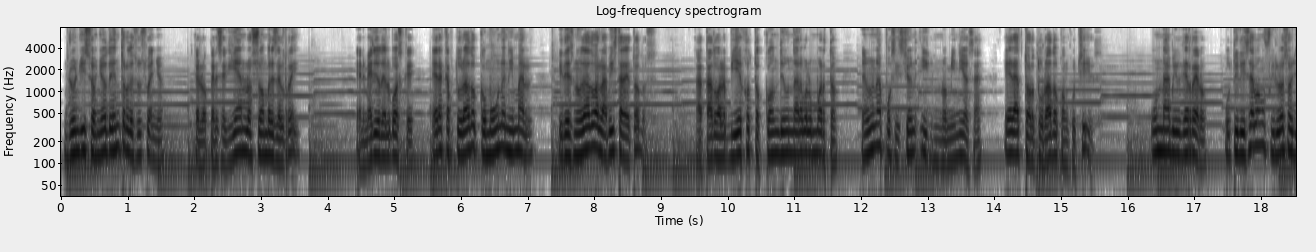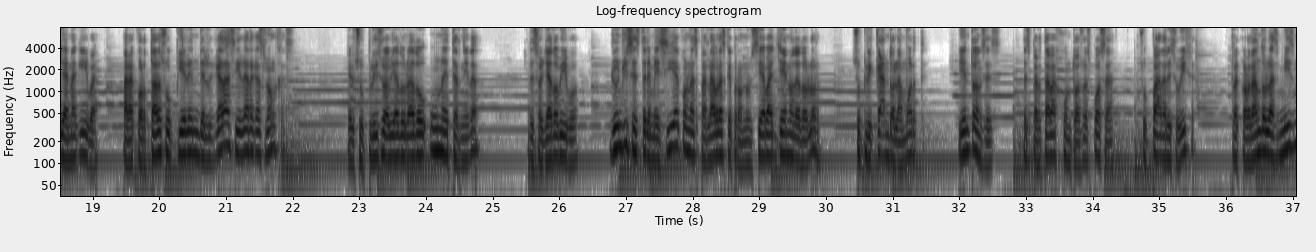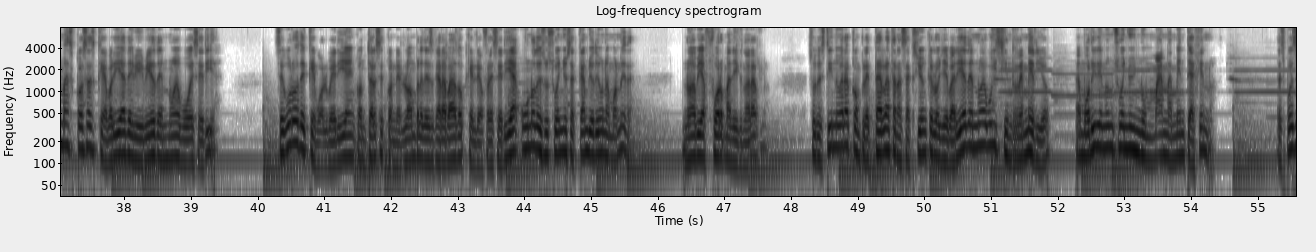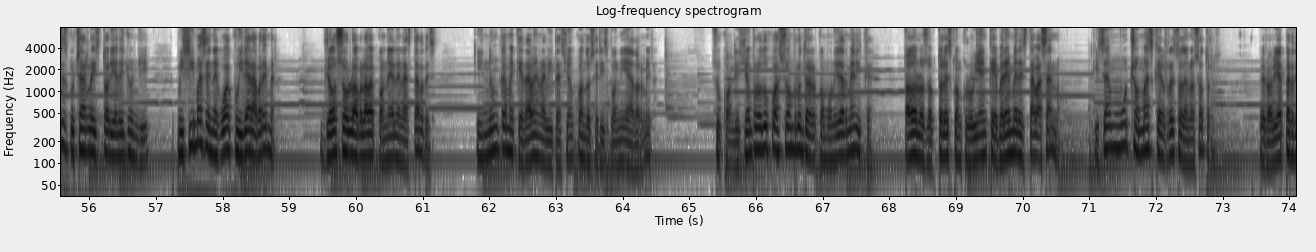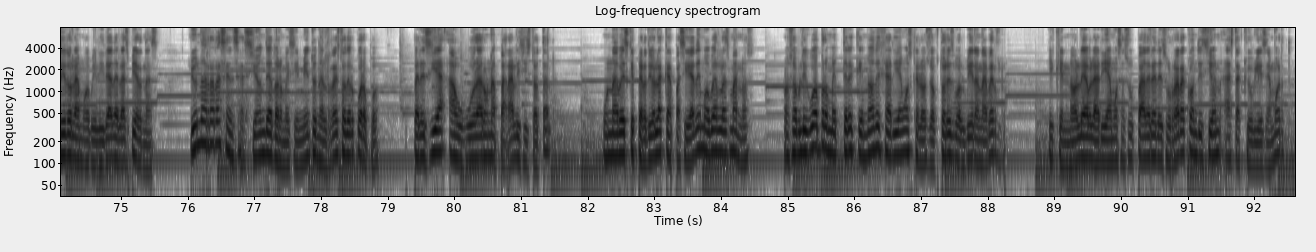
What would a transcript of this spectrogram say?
Junji soñó dentro de su sueño que lo perseguían los hombres del rey. En medio del bosque era capturado como un animal y desnudado a la vista de todos, atado al viejo tocón de un árbol muerto en una posición ignominiosa, era torturado con cuchillos. Un hábil guerrero utilizaba un filoso yanagiba para cortar su piel en delgadas y largas lonjas. El suplicio había durado una eternidad. Desollado vivo, Junji se estremecía con las palabras que pronunciaba lleno de dolor, suplicando la muerte. Y entonces despertaba junto a su esposa, su padre y su hija, recordando las mismas cosas que habría de vivir de nuevo ese día. Seguro de que volvería a encontrarse con el hombre desgarabado que le ofrecería uno de sus sueños a cambio de una moneda. No había forma de ignorarlo. Su destino era completar la transacción que lo llevaría de nuevo y sin remedio a morir en un sueño inhumanamente ajeno. Después de escuchar la historia de Junji, Mishima se negó a cuidar a Bremer. Yo solo hablaba con él en las tardes, y nunca me quedaba en la habitación cuando se disponía a dormir. Su condición produjo asombro entre la comunidad médica. Todos los doctores concluían que Bremer estaba sano, quizá mucho más que el resto de nosotros, pero había perdido la movilidad de las piernas y una rara sensación de adormecimiento en el resto del cuerpo parecía augurar una parálisis total. Una vez que perdió la capacidad de mover las manos, nos obligó a prometer que no dejaríamos que los doctores volvieran a verlo, y que no le hablaríamos a su padre de su rara condición hasta que hubiese muerto.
